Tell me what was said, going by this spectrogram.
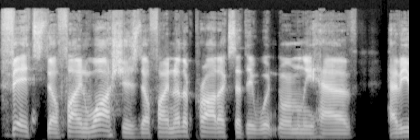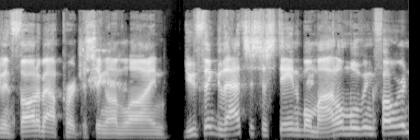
fits, they'll find washes, they'll find other products that they wouldn't normally have have even thought about purchasing online. Do you think that's a sustainable model moving forward?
